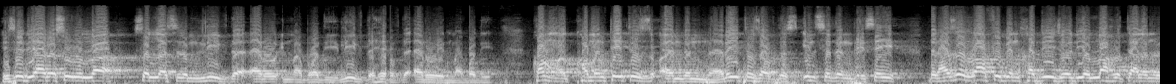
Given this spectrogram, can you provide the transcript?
He said, Ya Rasulullah sallallahu leave the arrow in my body, leave the head of the arrow in my body. Com commentators and the narrators of this incident, they say that Hazrat Rafi bin Khadij radiallahu ta'ala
